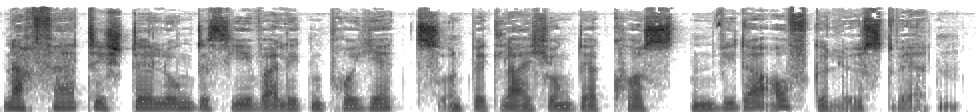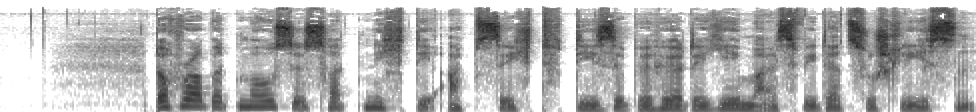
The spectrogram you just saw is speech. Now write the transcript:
nach Fertigstellung des jeweiligen Projekts und Begleichung der Kosten wieder aufgelöst werden. Doch Robert Moses hat nicht die Absicht, diese Behörde jemals wieder zu schließen.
